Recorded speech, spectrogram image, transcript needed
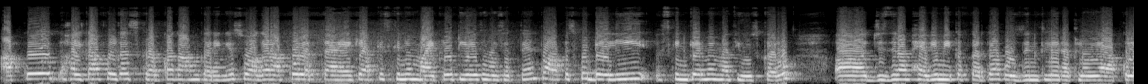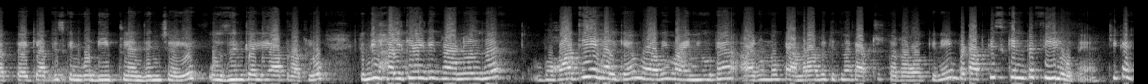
आपको हल्का फुल्का स्क्रब का काम करेंगे। सो अगर आपको लगता है कि आपकी स्किन में माइक्रो टीयर्स हो सकते हैं तो आप इसको डेली स्किन केयर में मत यूज़ करो। जिस दिन आप हैवी मेकअप करते हो, आप उस दिन के लिए रख लो, या आपको लगता है कि आपकी स्किन को डीप क्लेंजिंग चाहिए, उस दिन के लिए आप रख लो। क्योंकि हल्के हल्के ग्रैनुअल्स है बहुत ही हल्के हैं बहुत ही माइन्यूट है। आई डोंट नो कैमरा भी कितना कैप्चर कर रहा होगा कि नहीं बट आपकी स्किन पे फील होते हैं ठीक है?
